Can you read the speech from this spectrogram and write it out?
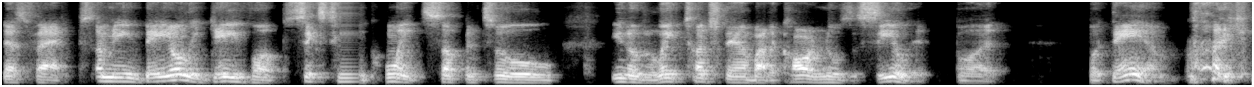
That's facts. I mean, they only gave up 16 points up until you know the late touchdown by the Cardinals to seal it. But but damn, like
